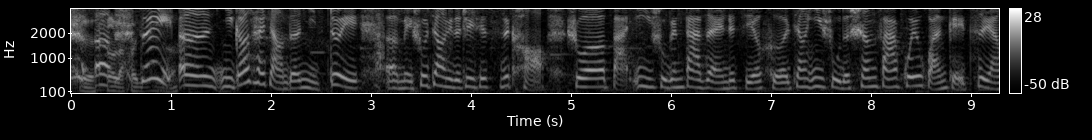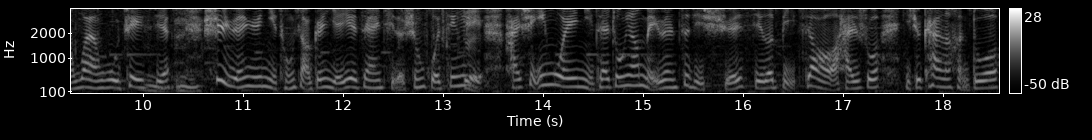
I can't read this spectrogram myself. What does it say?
受了好几次。所以，嗯，你刚才讲的，你对呃美术教育的这些思考，说把艺术跟大自然的结合，将艺术的生发归还给自然万物，这些是源于你从小跟爷爷在一起的生活经历，还是因为你在中央美院自己学习了比较了，还是说你去看了很多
